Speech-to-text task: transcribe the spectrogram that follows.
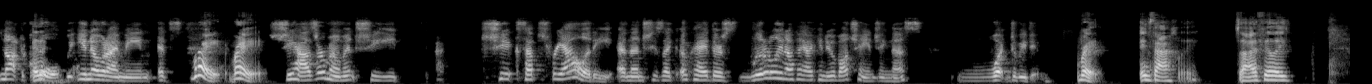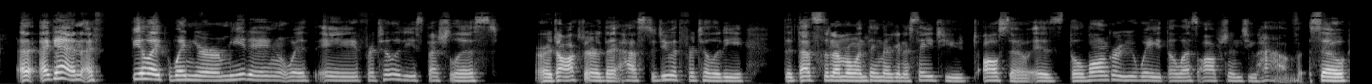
Not And it- cool, but you know what I mean. It's Right, right. she has her moment. She she accepts reality and then she's like, okay, there's literally nothing I can do about changing this. What do we do? Right. Exactly. So I feel like, again, I feel like when you're meeting with a fertility specialist or a doctor that has to do with fertility, that that's the number one thing they're going to say to you also is the longer you wait, the less options you have. So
